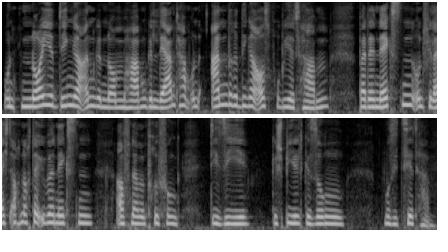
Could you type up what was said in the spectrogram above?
und neue Dinge angenommen haben, gelernt haben und andere Dinge ausprobiert haben bei der nächsten und vielleicht auch noch der übernächsten Aufnahmeprüfung, die sie gespielt, gesungen, musiziert haben.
